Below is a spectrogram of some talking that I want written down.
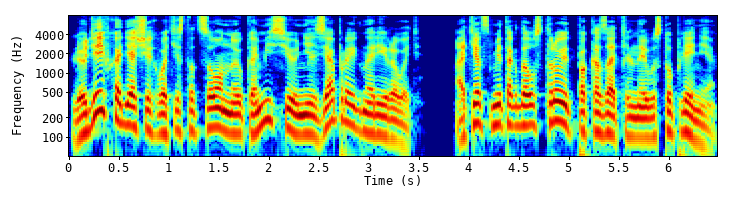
Людей, входящих в аттестационную комиссию, нельзя проигнорировать. Отец мне тогда устроит показательные выступления.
